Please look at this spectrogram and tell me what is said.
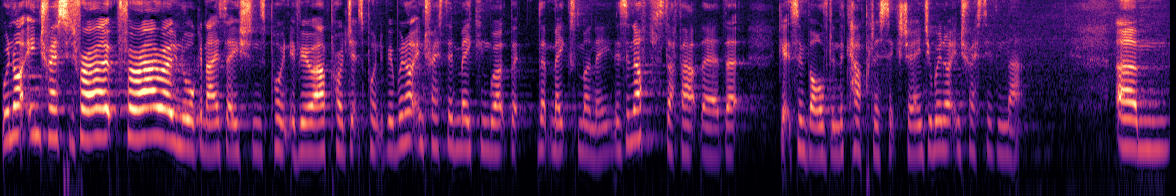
We're not interested, for our, for our own organisation's point of view, our project's point of view, we're not interested in making work that, that makes money. There's enough stuff out there that gets involved in the capitalist exchange and we're not interested in that. Um,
